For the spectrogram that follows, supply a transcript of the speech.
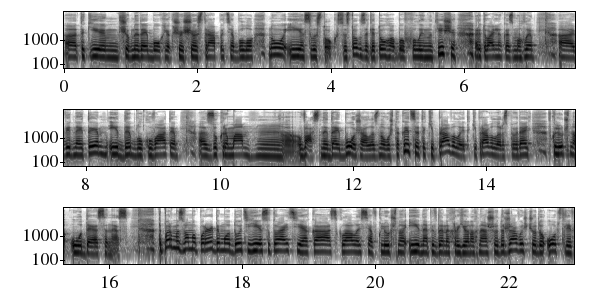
такі, щоб не дай Бог, якщо щось трапиться, було. Ну і свисток. Свисток для того, аби в хвилину тиші рятувальники змогли віднайти і деблокувати. Е, Зокрема, вас, не дай Боже, але знову ж таки, це такі правила, і такі правила розповідають включно у ДСНС. Тепер ми з вами перейдемо до тієї ситуації, яка склалася включно і на південних регіонах нашої держави щодо обстрілів,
